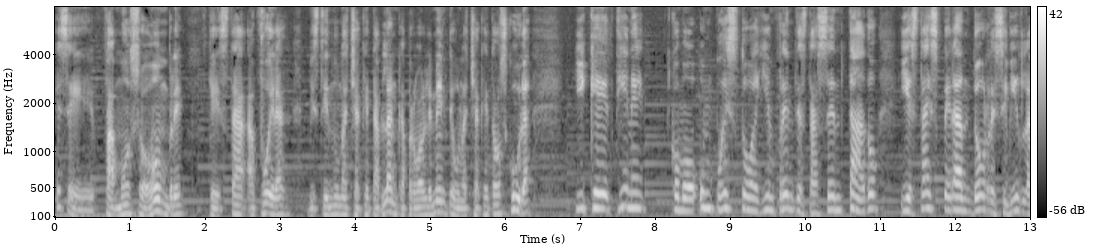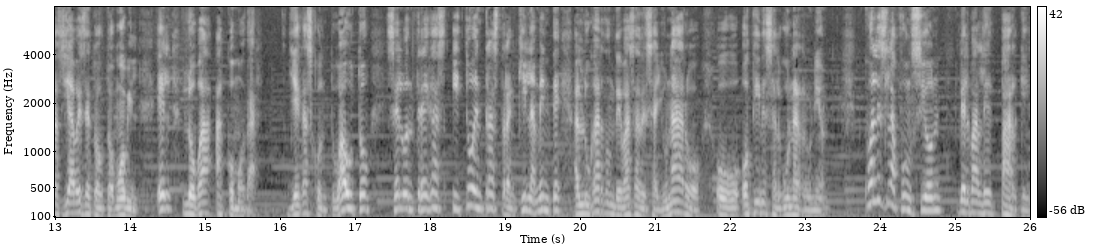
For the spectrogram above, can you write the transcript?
Ese famoso hombre que está afuera vistiendo una chaqueta blanca, probablemente una chaqueta oscura, y que tiene como un puesto allí enfrente, está sentado y está esperando recibir las llaves de tu automóvil. Él lo va a acomodar. Llegas con tu auto, se lo entregas y tú entras tranquilamente al lugar donde vas a desayunar o, tienes alguna reunión. ¿Cuál es la función del ballet parking?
